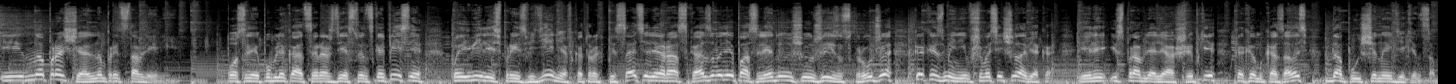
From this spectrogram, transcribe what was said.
и на прощальном представлении. После публикации рождественской песни появились произведения, в которых писатели рассказывали последующую жизнь Скруджа как изменившегося человека или исправляли ошибки, как им казалось, допущенные Диккенсом.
